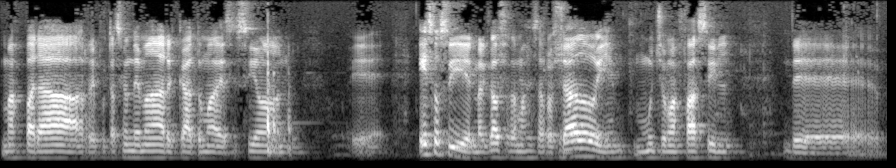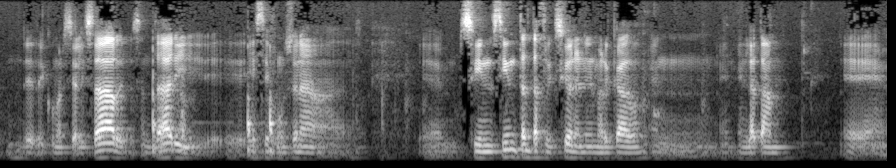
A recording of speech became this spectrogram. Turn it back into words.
más para reputación de marca, toma de decisión. Eh, eso sí, el mercado ya está más desarrollado y es mucho más fácil de, de- comercializar, de presentar y eh, ese funciona eh, sin, sin tanta fricción en el mercado, en, en, en la TAM. Eh,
